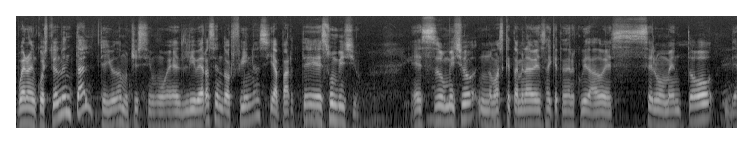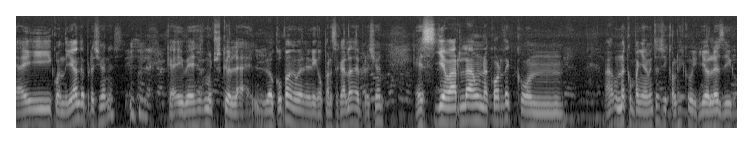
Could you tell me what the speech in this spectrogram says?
bueno, en cuestión mental te ayuda muchísimo. Eh, liberas endorfinas y aparte es un vicio. Es un vicio, nomás que también a veces hay que tener cuidado. Es el momento de ahí, cuando llegan depresiones, que hay veces muchos que lo ocupan digo, para sacar la depresión, es llevarla a un acorde con un acompañamiento psicológico. Y yo les digo,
